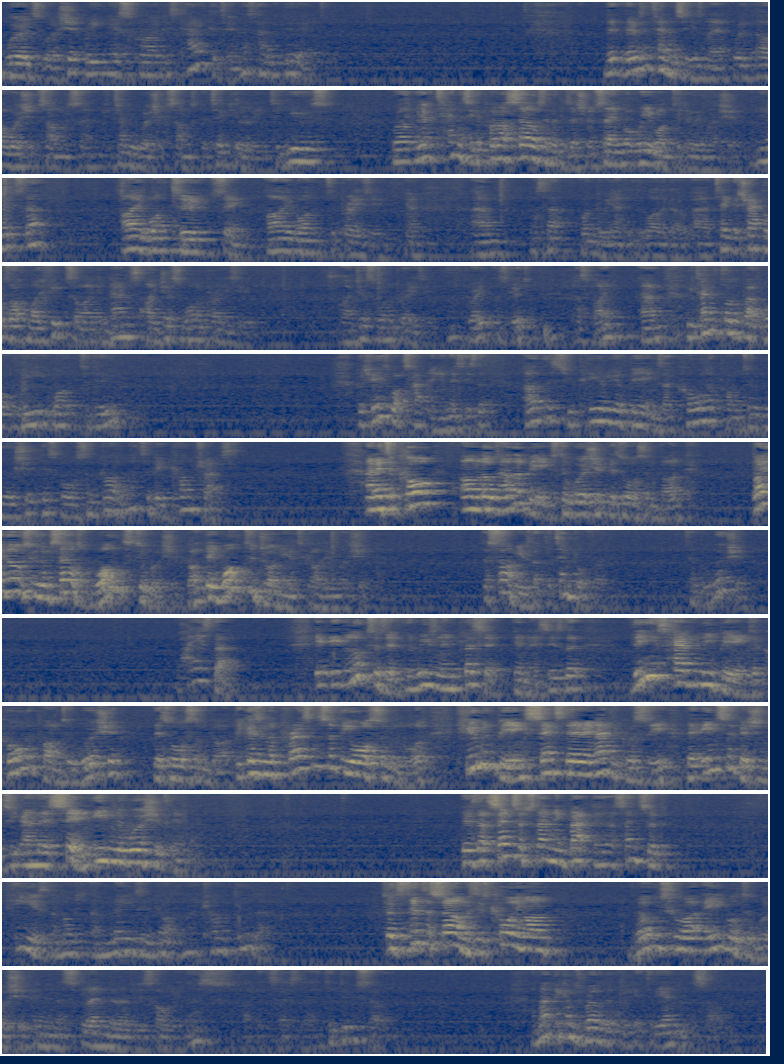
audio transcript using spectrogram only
words worship, we, ascribe to him. That's how we do it. There is a tendency, isn't there, with our worship songs, and contemporary worship songs particularly, to use, well, we have a tendency to put ourselves in the position of saying what we want to do in worship. Have you noticed that? I want to sing. I want to praise you. you know, um, what's that wonder we had a while ago? Uh, take the shackles off my feet so I can dance. I just want to praise you. I just want to praise you. Great, that's good. That's fine. Um, we tend to talk about what we want to do. But here's what's happening in this, is that other superior beings are called upon to worship this awesome God. And that's a big contrast. And it's a call on those other beings to worship this awesome God by those who themselves want to worship God. They want to draw near to God in worship. The psalm used up the temple for temple worship. Why is that? It, it looks as if the reason implicit in this is that these heavenly beings are called upon to worship this awesome God. Because in the presence of the awesome Lord, human beings sense their inadequacy, their insufficiency, and their sin, even to worship Him. There's that sense of standing back, a sense of, He is the most amazing God, and I can't do that. So it's as if the psalmist is calling on those who are able to worship Him in the splendour of His holiness, there, to do so. And that becomes relevant when we get to the end of the psalm.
